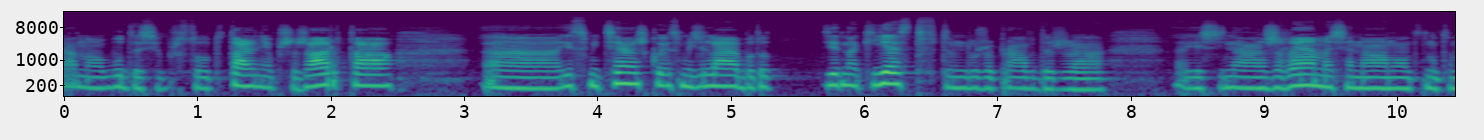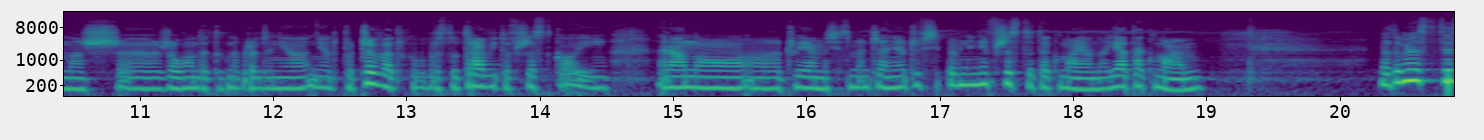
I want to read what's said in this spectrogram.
rano budzę się po prostu totalnie przeżarta. E, jest mi ciężko, jest mi źle, bo to jednak jest w tym dużo prawdy, że jeśli nażremy się na noc, no to nasz e, żołądek tak naprawdę nie, nie odpoczywa, tylko po prostu trawi to wszystko i rano e, czujemy się zmęczeni. Oczywiście pewnie nie wszyscy tak mają, no ja tak mam. Natomiast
